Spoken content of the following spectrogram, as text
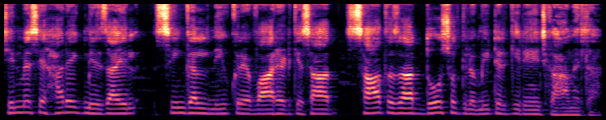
जिनमें से हर एक मिसाइल सिंगल न्यूक्लियर वारहेड के साथ 7,200 किलोमीटर की रेंज का हामिल था।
